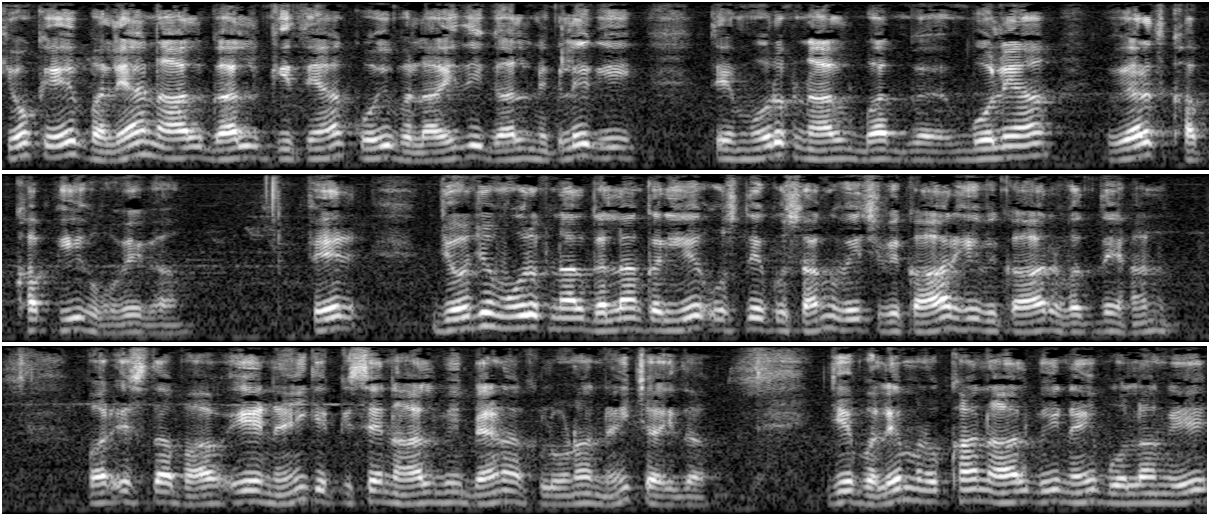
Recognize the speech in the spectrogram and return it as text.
ਕਿਉਂਕਿ ਭਲਿਆਂ ਨਾਲ ਗੱਲ ਕੀਤਿਆਂ ਕੋਈ ਭਲਾਈ ਦੀ ਗੱਲ ਨਿਕਲੇਗੀ ਤੇ ਮੂਰਖ ਨਾਲ ਬੋਲਿਆਂ ਵਿਅਰਥ ਖੱਪ ਖੱਪ ਹੀ ਹੋਵੇਗਾ। ਫਿਰ ਜੋ ਜੋ ਮੂਰਖ ਨਾਲ ਗੱਲਾਂ ਕਰੀਏ ਉਸ ਦੇ ਕੁਸੰਗ ਵਿੱਚ ਵਿਕਾਰ ਹੀ ਵਿਕਾਰ ਵੱਧਦੇ ਹਨ। ਪਰ ਇਸ ਦਾ ਭਾਵ ਇਹ ਨਹੀਂ ਕਿ ਕਿਸੇ ਨਾਲ ਵੀ ਬਹਿਣਾ ਖਲੋਣਾ ਨਹੀਂ ਚਾਹੀਦਾ। ਜੇ ਭਲੇ ਮਨੁੱਖਾਂ ਨਾਲ ਵੀ ਨਹੀਂ ਬੋਲਾਂਗੇ,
